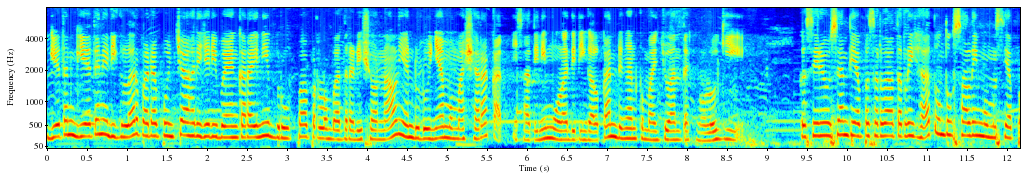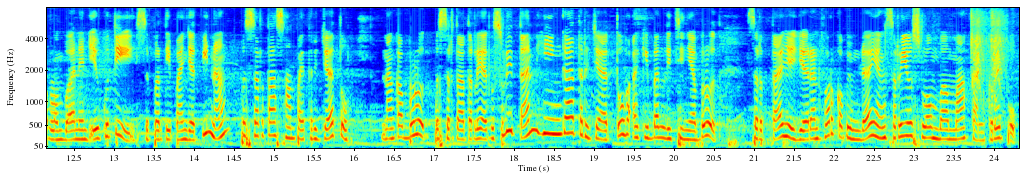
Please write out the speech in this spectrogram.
Kegiatan-kegiatan yang digelar pada puncak Hari Jadi Bayangkara ini berupa perlombaan tradisional yang dulunya memasyarakat, saat ini mulai ditinggalkan dengan kemajuan teknologi. Keseriusan tiap peserta terlihat untuk saling mempersiap perlombaan yang diikuti, seperti panjat pinang, peserta sampai terjatuh, nangkap belut, peserta terlihat kesulitan hingga terjatuh akibat licinnya belut, serta jajaran Forkopimda yang serius lomba makan kerupuk.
